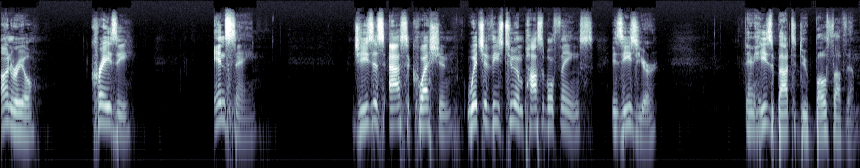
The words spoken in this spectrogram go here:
unreal, crazy, insane. Jesus asks a question which of these two impossible things is easier? And he's about to do both of them.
